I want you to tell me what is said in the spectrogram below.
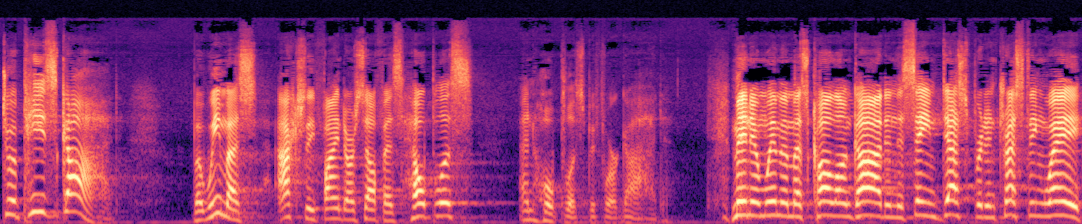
to appease God. But we must actually find ourselves as helpless and hopeless before God. Men and women must call on God in the same desperate and trusting way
